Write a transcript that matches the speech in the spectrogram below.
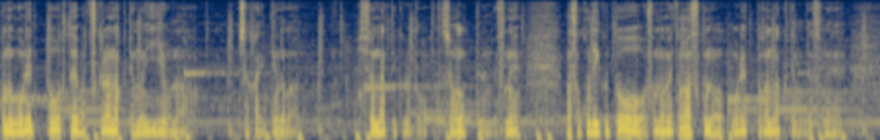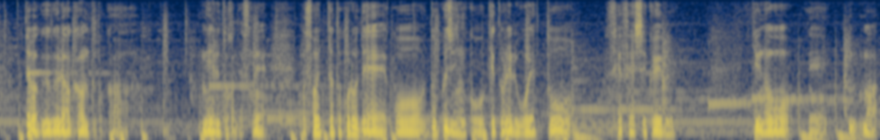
このウォレットを例えば作らなくてもいいような社会っていうのが必要になってくると私は思ってるんですね。まあ、そこでいくとそのメタマスクのウォレットがなくてもですね例えば Google アカウントとかメールとかですね、まあ、そういったところでこう独自にこう受け取れるウォレットを生成してくれるっていうのを、えー、まあ、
